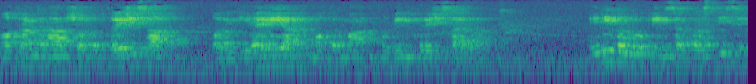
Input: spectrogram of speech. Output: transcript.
محترم جناب شوکت قریشی صاحب اور ان کی اہلیہ محترمہ مبین قریشی صاحب انہی لوگوں کی سرپرستی سے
